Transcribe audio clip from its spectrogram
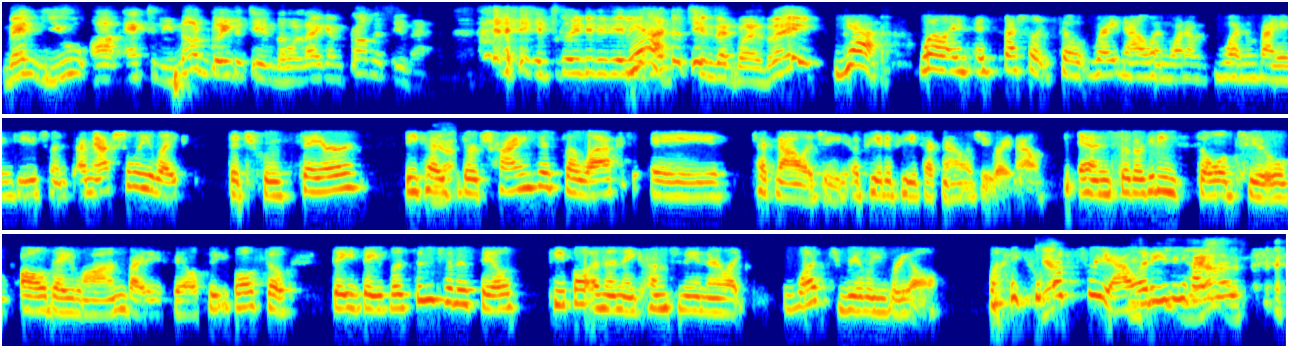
when you are actually not going to change the world. I can promise you that. it's going to be really Yeah. hard to change that world, right? Yeah. Well, and especially so right now in one of one of my engagements, I'm actually like the truth sayer because Yeah. they're trying to select a technology, a P2P technology right now. And so they're getting sold to all day long by these salespeople. So they they listen to the salespeople and then they come to me and they're like, what's really real? Like Yeah. what's reality behind yeah. this?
